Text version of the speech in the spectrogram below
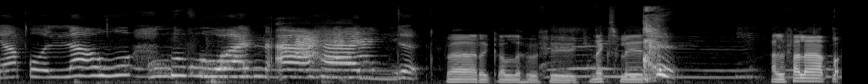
يكن له كفوا أحد. بارك الله فيك. Next please. الفلق.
